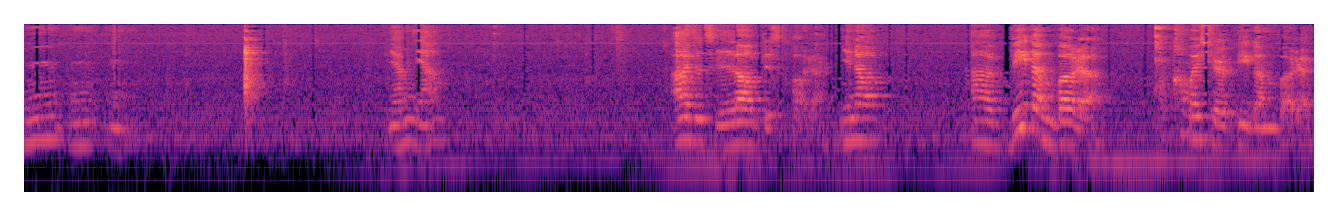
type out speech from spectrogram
Mm, mm, mm. Yum, yum. I just love this butter. You know, uh, vegan butter, commercial vegan butter,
